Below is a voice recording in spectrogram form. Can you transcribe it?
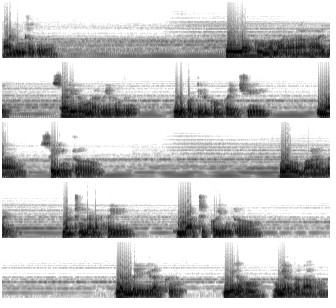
ஆகின்றது. உள்நோக்கு முகமானவராக ஆகி சரீர உணர்விலிருந்து விடுபட்டிருக்கும் பயிற்சியை நாம் செய்கின்றோம். உணவு பானங்கள் மற்றும் நடத்தையை மாற்றிக்கொள்கின்றோம். நம்முடைய இலக்கு மிகவும் உயர்ந்ததாகும்.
